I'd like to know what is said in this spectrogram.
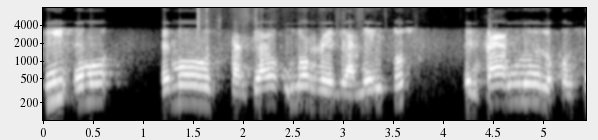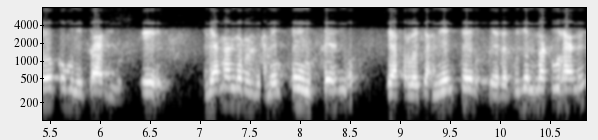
Y hemos, hemos planteado unos reglamentos en cada uno de los consejos comunitarios que se llaman los reglamentos internos de aprovechamiento de, recursos naturales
